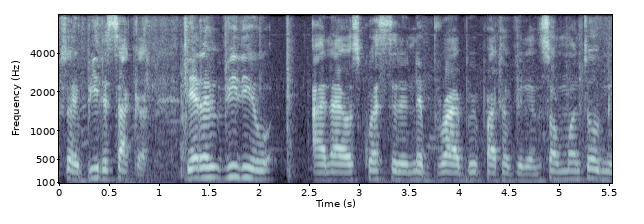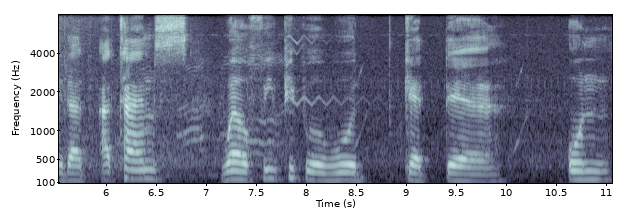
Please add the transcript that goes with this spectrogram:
sorry Bie The Ska they had a video and I was questioning the bribery part of it and someone told me that at times wealthy people would get their own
